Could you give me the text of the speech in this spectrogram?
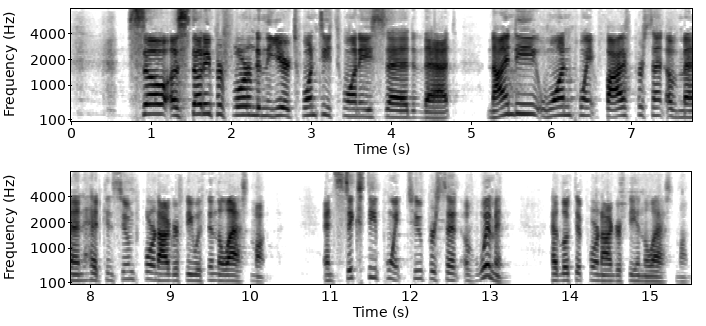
so, a study performed in the year 2020 said that 91.5% of men had consumed pornography within the last month, and 60.2% of women had looked at pornography in the last month.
